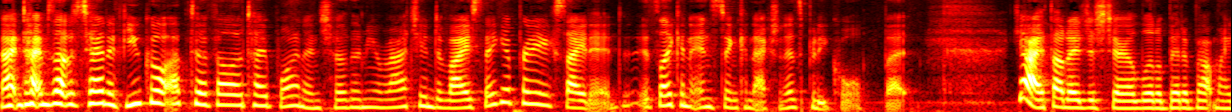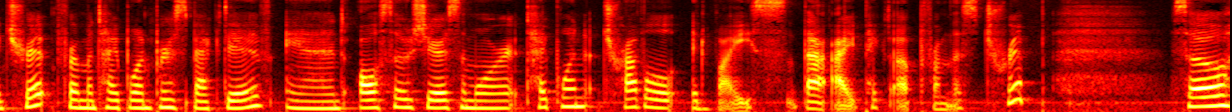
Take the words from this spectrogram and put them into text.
nine times out of 10, if you go up to a fellow type 1 and show them your matching device, they get pretty excited. It's like an instant connection. It's pretty cool. But yeah, I thought I'd just share a little bit about my trip from a type 1 perspective and also share some more type 1 travel advice that I picked up from this trip. So,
